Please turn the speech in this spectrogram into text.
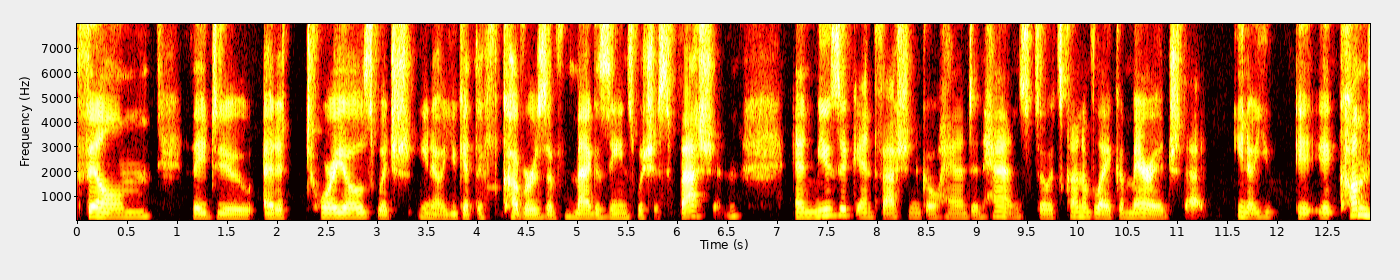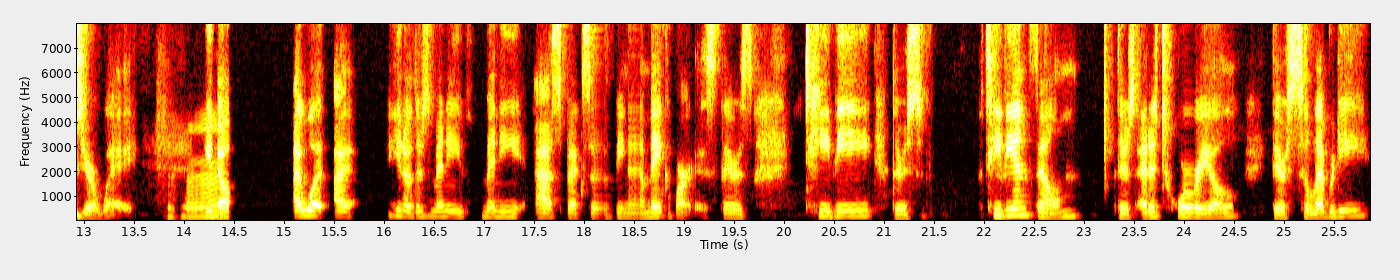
film. They do editorials which you know you get the covers of magazines which is fashion. And music and fashion go hand in hand. So it's kind of like a marriage that you know you it, it comes your way. Mm-hmm. you know i what i you know there's many many aspects of being a makeup artist. There's tv there's TV and film, there's editorial, there's celebrity,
